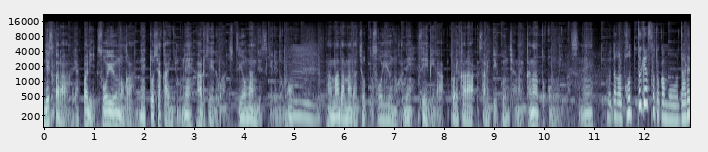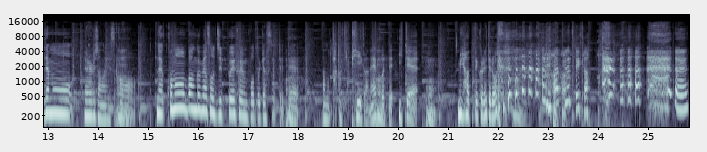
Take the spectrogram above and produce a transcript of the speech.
ですからやっぱりそういうのがネット社会にもねある程度は必要なんですけれども、うんまあ、まだまだちょっとそういうのがね整備がこれからされていくんじゃないかなと思いますね。だからポッドキャストとかも誰でもやれるじゃないですか。ねこの番組はその ZIPFM ポッドキャストって言って、あの高木 P がねうん。こうやっていてうん。うん見張ってくれてるわけ。見張ってるっていうかえ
